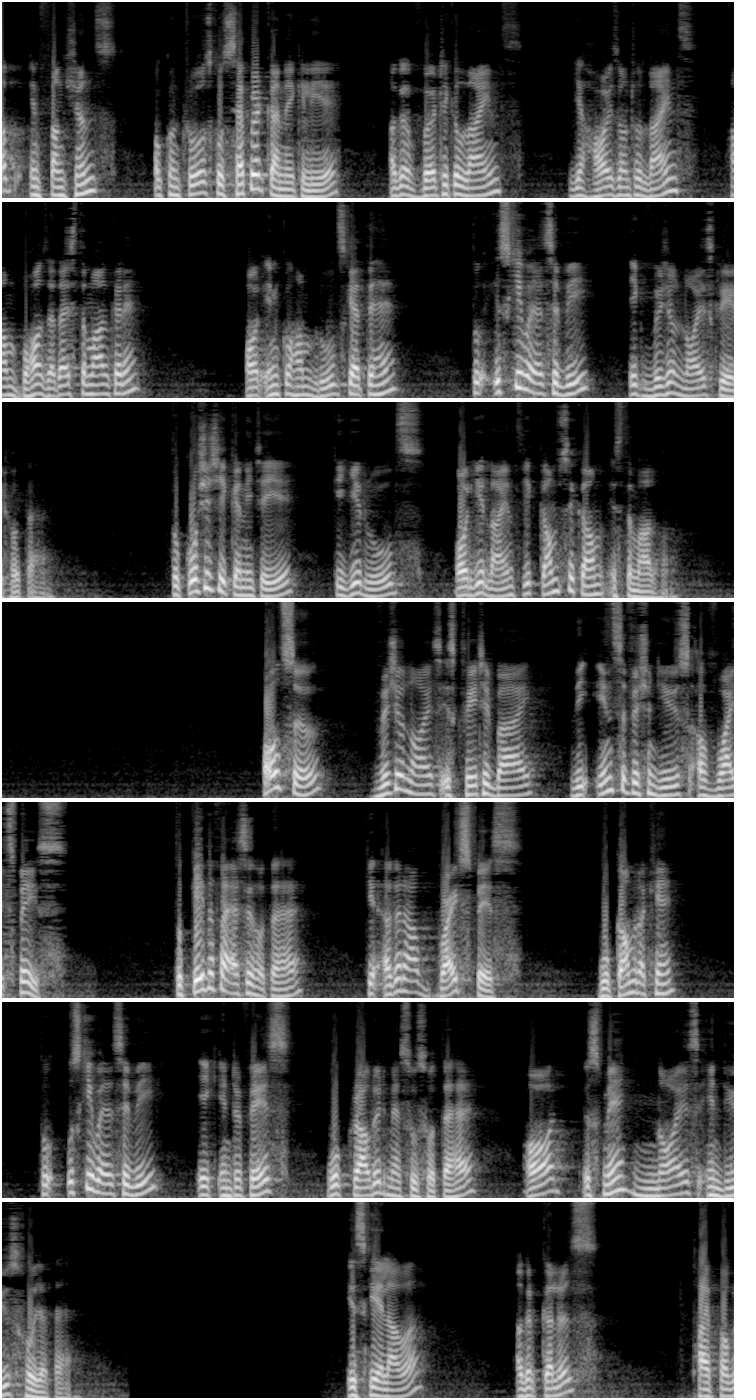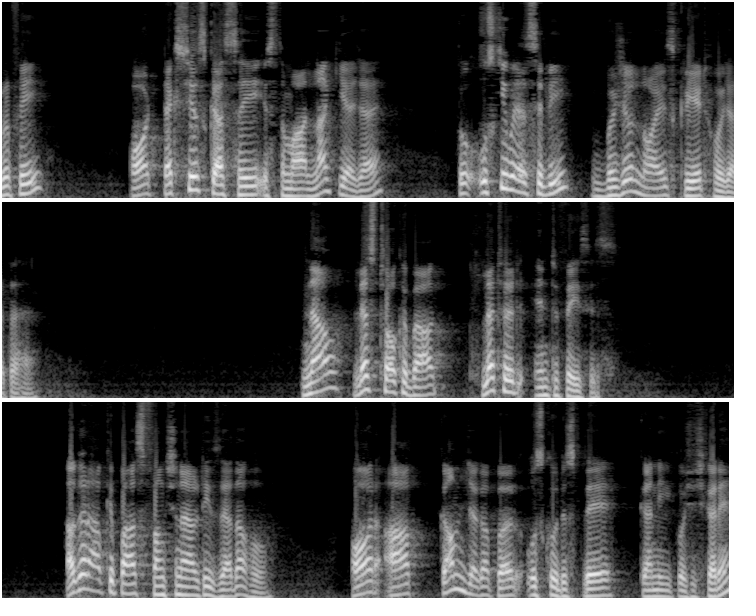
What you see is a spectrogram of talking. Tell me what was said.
اب ان فنکشنس اور کنٹرولس کو سیپریٹ کرنے کے لیے اگر ورٹیکل لائنس یا ہارزونٹل لائنس ہم بہت زیادہ استعمال کریں اور ان کو ہم رولس کہتے ہیں تو اس کی وجہ سے بھی ایک ویژول نوائز کریٹ ہوتا ہے تو کوشش یہ کرنی چاہیے کہ یہ رولس اور یہ لائنس یہ کم سے کم استعمال ہوں also visual noise is created by the insufficient use of white space تو کئی دفعہ ایسے ہوتا ہے کہ اگر آپ وائٹ اسپیس وہ کم رکھیں تو اس کی وجہ سے بھی ایک انٹرفیس وہ کراؤڈڈ محسوس ہوتا ہے اور اس میں نوائز انڈیوس ہو جاتا ہے اس کے علاوہ اگر کلرز ٹائپوگرافی اور ٹیکسچرس کا صحیح استعمال نہ کیا جائے تو اس کی وجہ سے بھی ویژول نوائز کریٹ ہو جاتا ہے now let's talk about cluttered interfaces اگر آپ کے پاس فنکشنالٹی زیادہ ہو اور آپ کم جگہ پر اس کو ڈسپلے کرنے کی کوشش کریں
